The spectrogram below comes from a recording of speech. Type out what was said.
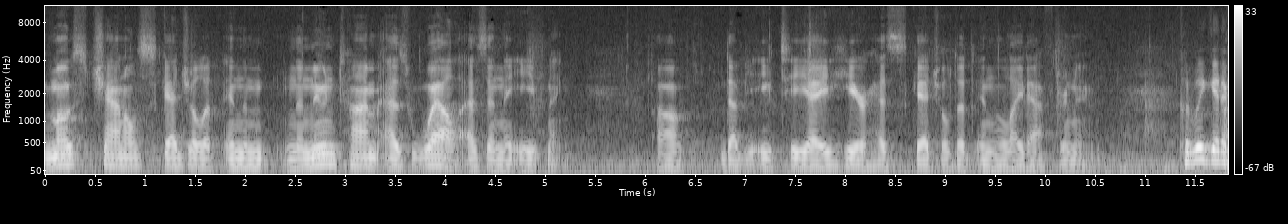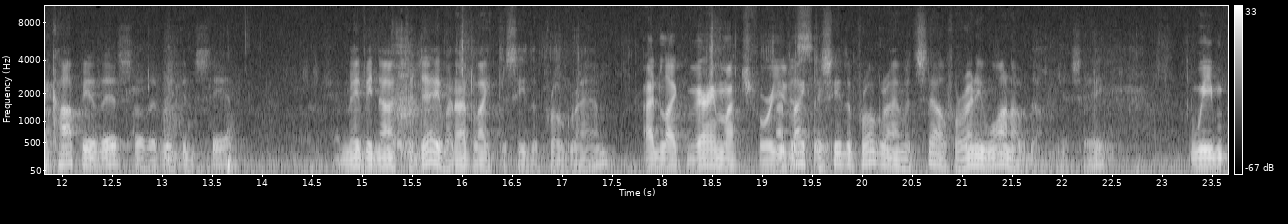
Most channels schedule it in the, in the noontime as well as in the evening. Uh, WETA here has scheduled it in the late afternoon. Could we get a copy of this so that we can see it? Maybe not today, but I'd like to see the program. I'd like very much for you I'd to like see. to see the program itself, or any one of them, you see. We,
